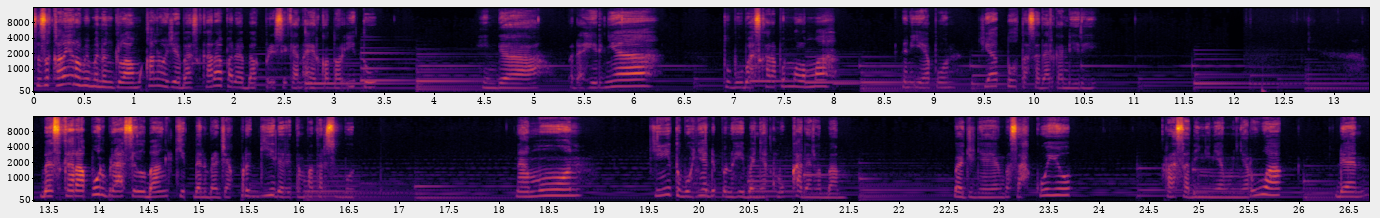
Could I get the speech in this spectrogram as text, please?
Sesekali Romi menenggelamkan wajah Baskara pada bak berisikan air kotor itu. Hingga pada akhirnya tubuh Baskara pun melemah dan ia pun jatuh tak sadarkan diri. Baskara pun berhasil bangkit dan beranjak pergi dari tempat tersebut. Namun, Kini tubuhnya dipenuhi banyak luka dan lebam. Bajunya yang basah kuyup, rasa dingin yang menyeruak, dan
